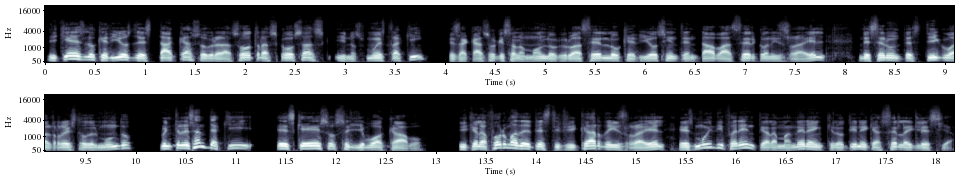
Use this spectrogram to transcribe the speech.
¿Y qué es lo que Dios destaca sobre las otras cosas y nos muestra aquí? ¿Es acaso que Salomón logró hacer lo que Dios intentaba hacer con Israel, de ser un testigo al resto del mundo? Lo interesante aquí es que eso se llevó a cabo, y que la forma de testificar de Israel es muy diferente a la manera en que lo tiene que hacer la iglesia.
